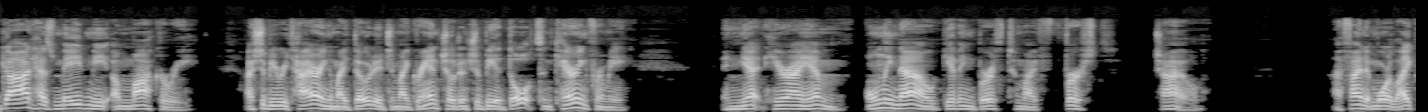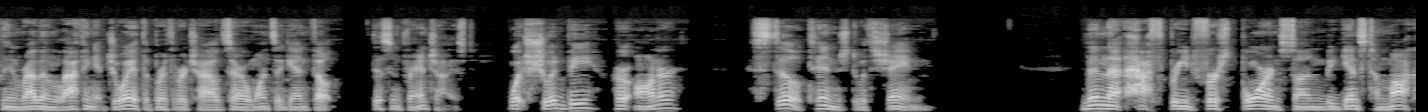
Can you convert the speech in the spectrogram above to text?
God has made me a mockery. I should be retiring in my dotage, and my grandchildren should be adults and caring for me. And yet here I am, only now giving birth to my first child. I find it more likely, and rather than laughing at joy at the birth of her child, Sarah once again felt disenfranchised. What should be her honor, still tinged with shame. Then that half breed firstborn son begins to mock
